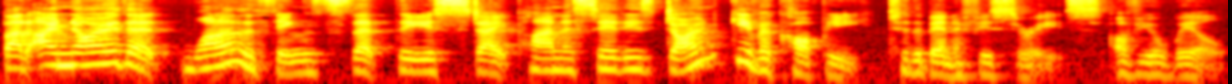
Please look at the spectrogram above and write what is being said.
But I know that one of the things that the estate planner said is don't give a copy to the beneficiaries of your will.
